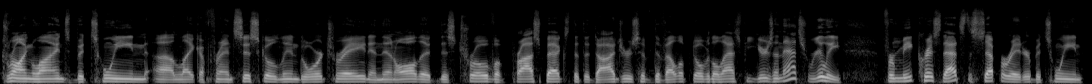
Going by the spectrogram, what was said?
drawing lines between uh, like a Francisco Lindor trade and then all the this trove of prospects that the Dodgers have developed over the last few years, and that's really, for me, Chris, that's the separator between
